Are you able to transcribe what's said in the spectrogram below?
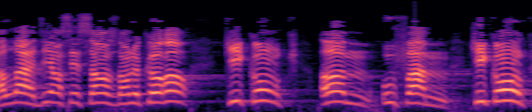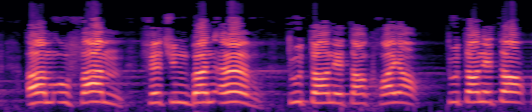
Allah dit en ces sens dans le Coran, quiconque, homme ou femme, quiconque homme ou femme, fait une bonne œuvre tout en étant croyant, tout en étant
